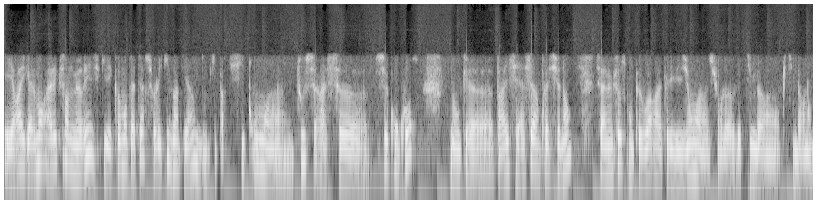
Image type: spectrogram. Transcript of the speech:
Et il y aura également Alexandre Meurice, qui est commentateur sur l'équipe 21, donc qui participeront euh, tous à ce, ce concours. Donc euh, pareil, c'est assez impressionnant. C'est la même chose qu'on peut voir à la télévision euh, sur le, le Timber, Timberland.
